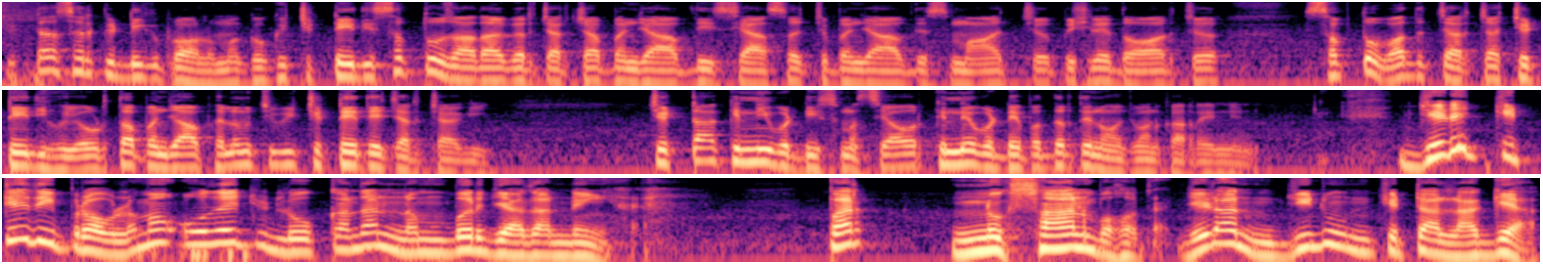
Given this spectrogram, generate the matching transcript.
ਚਿੱਟਾ ਸਰ ਕਿੱਡੀ ਕੁ ਪ੍ਰੋਬਲਮ ਆ ਕਿਉਂਕਿ ਚਿੱਟੇ ਦੀ ਸਭ ਤੋਂ ਜ਼ਿਆਦਾ ਅਗਰ ਚਰਚਾ ਪੰਜਾਬ ਦੀ ਸਿਆਸਤ 'ਚ ਪੰਜਾਬ ਦੇ ਸਮਾਜ 'ਚ ਪਿਛਲੇ ਦੌਰ 'ਚ ਸਭ ਤੋਂ ਵੱਧ ਚਰਚਾ ਚਿੱਟੇ ਦੀ ਹੋਈ ਉੜਤਾ ਪੰਜਾਬ ਫਿਲਮ 'ਚ ਵੀ ਚਿੱਟੇ ਤੇ ਚਰਚਾ ਗਈ। ਚਿੱਟਾ ਕਿੰਨੀ ਵੱਡੀ ਸਮੱਸਿਆ ਔਰ ਕਿੰਨੇ ਵੱਡੇ ਪੱਧਰ ਤੇ ਨੌਜਵਾਨ ਕਰ ਰਹੇ ਨੇ? ਜਿਹੜੇ ਚਿੱਟੇ ਦੀ ਪ੍ਰੋਬਲਮ ਆ ਉਹਦੇ ਚ ਲੋਕਾਂ ਦਾ ਨੰਬਰ ਜ਼ਿਆਦਾ ਨਹੀਂ ਹੈ। ਪਰ ਨੁਕਸਾਨ ਬਹੁਤ ਹੈ। ਜਿਹੜਾ ਜਿਹਨੂੰ ਚਿੱਟਾ ਲੱਗ ਗਿਆ,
